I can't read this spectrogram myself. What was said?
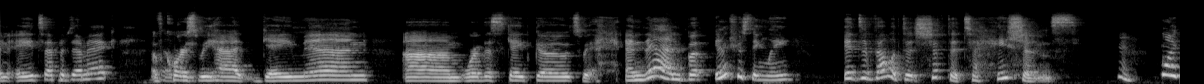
and AIDS epidemic. Of course, we had gay men um, were the scapegoats. And then, but interestingly, it developed, it shifted to Haitians. Hmm. Like,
